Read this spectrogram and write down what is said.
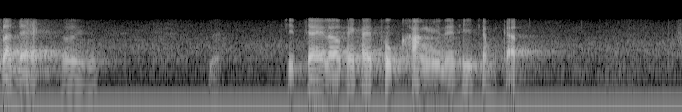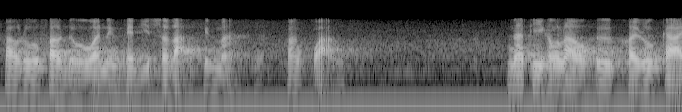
ปลาแดกเลย จิตใจเราคล้ายๆถูกขังอยู่ในที่จำกัด เฝ้ารู้เฝ้าดูวันหนึ่งเป็นอิสระขึ้นมากว้างขวางหน้าที่ของเราคือคอยรู้กาย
